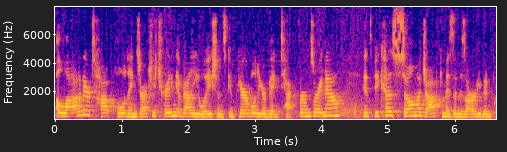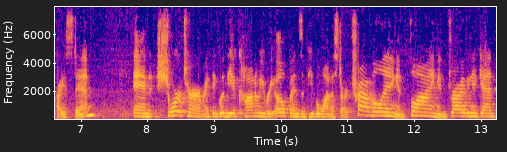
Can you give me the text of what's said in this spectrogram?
a lot of their top holdings are actually trading at valuations comparable to your big tech firms right now. And it's because so much optimism has already been priced in. And short term, I think when the economy reopens and people want to start traveling and flying and driving again,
